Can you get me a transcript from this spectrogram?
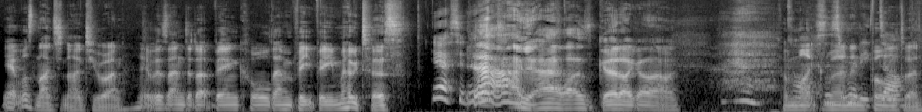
Yeah, it was 1991. It was ended up being called MVB Motors. Yes, it did. Yeah, yeah, that was good. I got that one. For God, Mike this is Vernon really dull. Baldwin.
